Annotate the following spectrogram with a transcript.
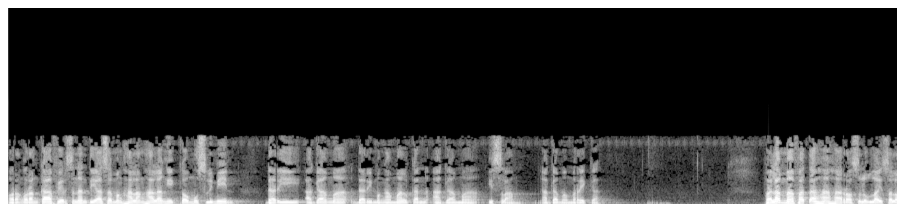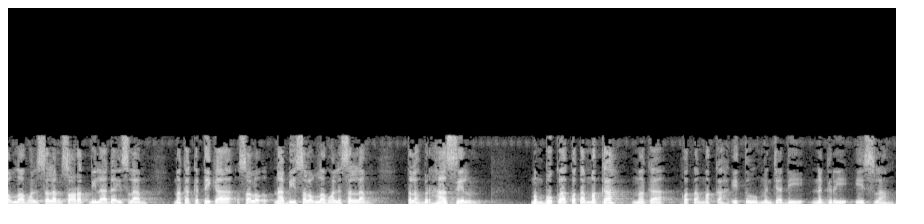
Orang-orang kafir senantiasa menghalang-halangi kaum muslimin dari agama dari mengamalkan agama Islam, agama mereka. Falamma fatahaha Rasulullah sallallahu alaihi wasallam sarat bilada Islam. Maka ketika Nabi sallallahu alaihi wasallam telah berhasil membuka kota Makkah, maka kota Makkah itu menjadi negeri Islam.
